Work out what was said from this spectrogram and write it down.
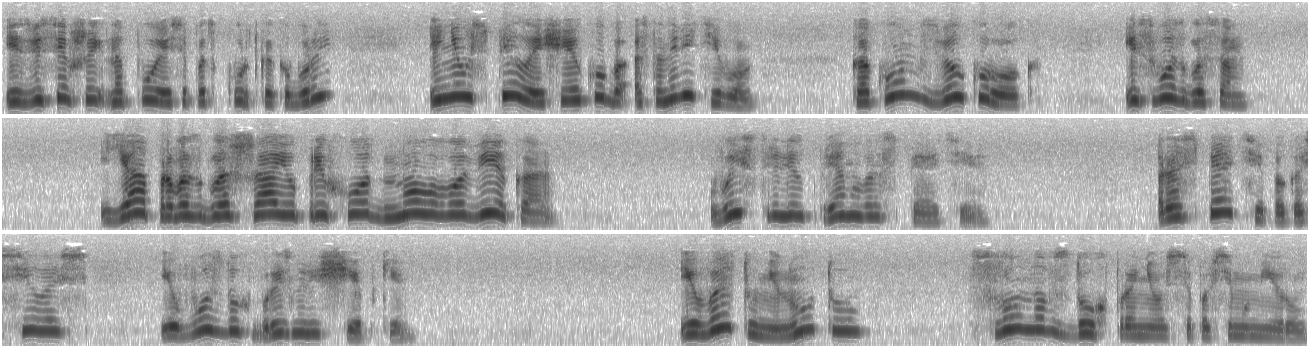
из на поясе под курткой кобуры, и не успела еще Якоба остановить его, как он взвел курок и с возгласом «Я провозглашаю приход нового века!» выстрелил прямо в распятие. Распятие покосилось, и в воздух брызнули щепки. И в эту минуту словно вздох пронесся по всему миру.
